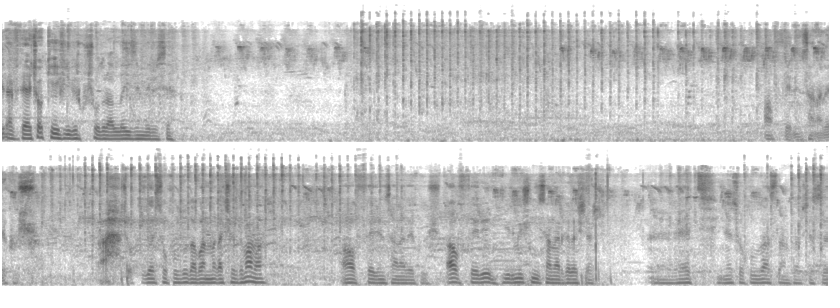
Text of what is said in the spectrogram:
Bir haftaya çok keyifli bir kuş olur Allah izin verirse. Aferin sana be kuş. Ah çok güzel sokuldu tabanını kaçırdım ama Aferin sana be kuş. Aferin. 23 Nisan arkadaşlar. Evet. Yine sokuldu aslan parçası.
